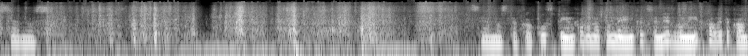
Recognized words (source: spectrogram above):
Це у нас. Це у нас така ковтинка, вона тоненька, це не двонитка, але така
